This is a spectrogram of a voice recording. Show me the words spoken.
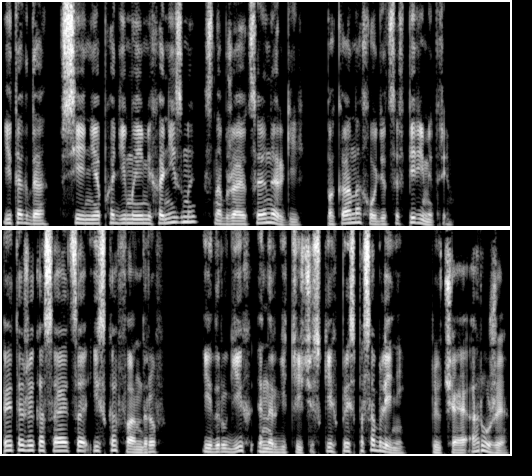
и тогда все необходимые механизмы снабжаются энергией, пока находятся в периметре. Это же касается и скафандров, и других энергетических приспособлений, включая оружие.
